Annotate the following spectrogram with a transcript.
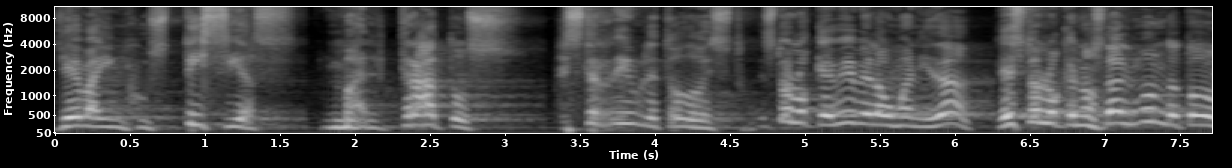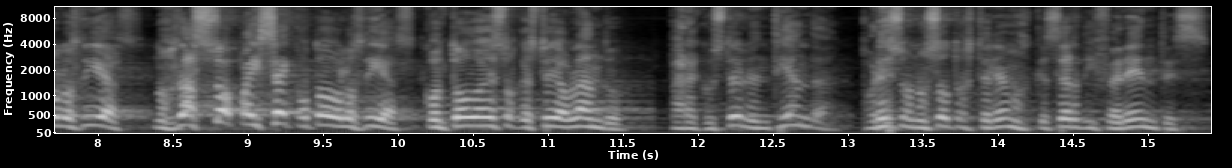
lleva injusticias, maltratos. Es terrible todo esto. Esto es lo que vive la humanidad. Esto es lo que nos da el mundo todos los días. Nos da sopa y seco todos los días. Con todo esto que estoy hablando. Para que usted lo entienda. Por eso nosotros tenemos que ser diferentes.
